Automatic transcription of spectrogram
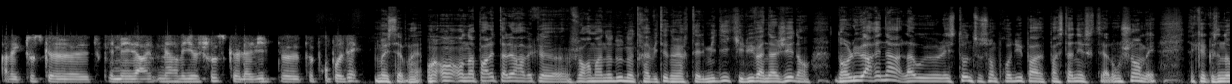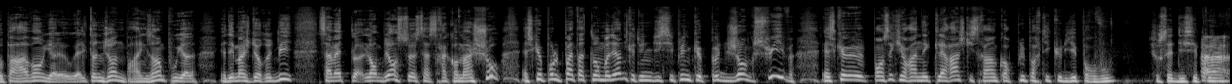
avec tout ce que toutes les mer- merveilleuses choses que la ville peut, peut proposer. Oui, c'est vrai. On, en parlait tout à l'heure avec le, Florent Manodou, notre invité dans RTL Midi, qui lui va nager dans, dans l'U-Arena, là où les Stones se sont produits, pas, pas cette année, parce que c'était à Longchamp, mais il y a quelques années auparavant, où il y a Elton John, par exemple, où il y, a, il y a des matchs de rugby. Ça va être l'ambiance, ça sera comme un show. Est-ce que pour le pentathlon moderne, qui est une discipline que peu de gens suivent, est-ce que vous pensez qu'il y aura un éclairage qui sera encore plus particulier pour vous sur cette discipline? Euh,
